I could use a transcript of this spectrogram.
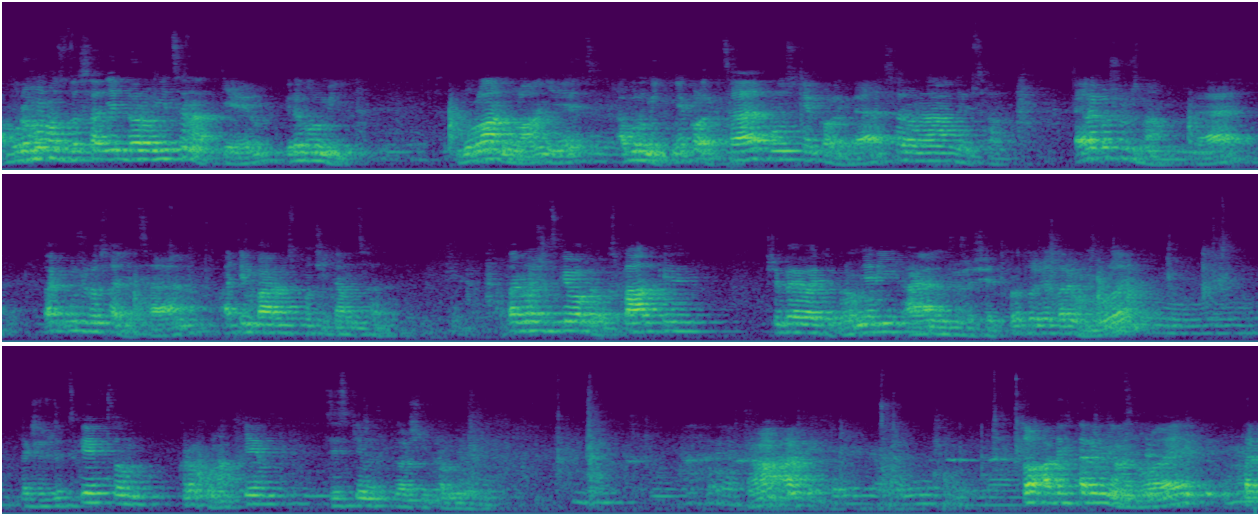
a budu ho moct dosadit do rovnice nad tím, kde budu mít 0, 0, nic a budu mít několik C plus několik D se rovná něco. A jelikož už znám D, tak můžu dosadit C a tím pádem spočítám C. A takhle vždycky okruh zpátky, přibývají ty proměny a já můžu řešit, protože tady mám nuly, takže vždycky v tom kroku nad tím zjistím další proměny. No a to, abych tady měl nuly, tak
